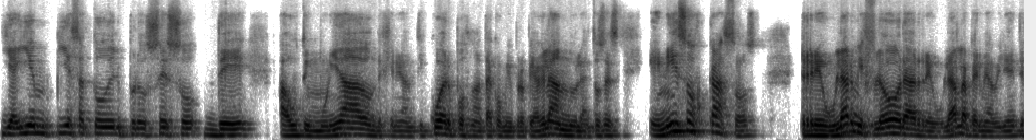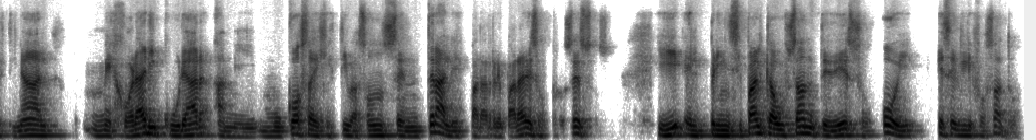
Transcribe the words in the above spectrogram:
y ahí empieza todo el proceso de autoinmunidad, donde genero anticuerpos, donde ataco mi propia glándula. Entonces, en esos casos, regular mi flora, regular la permeabilidad intestinal, mejorar y curar a mi mucosa digestiva son centrales para reparar esos procesos. Y el principal causante de eso hoy es el glifosato.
